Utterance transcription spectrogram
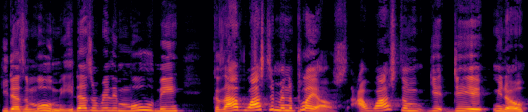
he doesn't move me. He doesn't really move me because I've watched him in the playoffs. I watched him get did, you know,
